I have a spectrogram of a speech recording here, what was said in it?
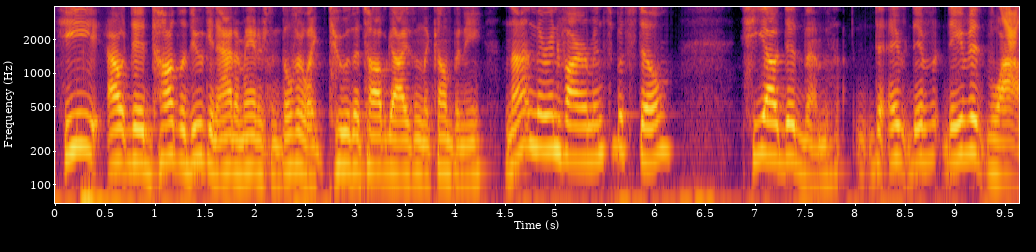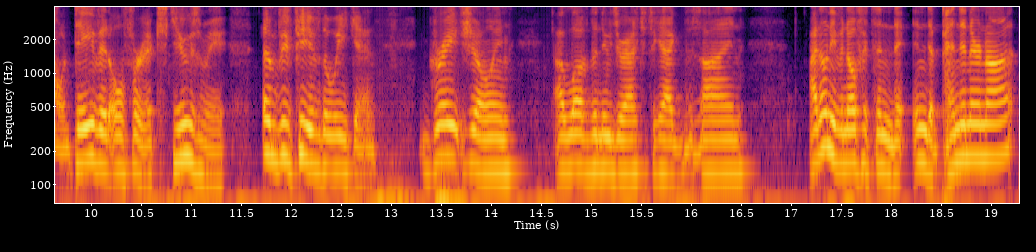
he outdid Todd LeDuc and Adam Anderson. Those are like two of the top guys in the company. Not in their environments, but still he outdid them. Eh, David, David wow, David Olfert, excuse me, MVP of the weekend. Great showing. I love the new Jurassic Attack design. I don't even know if it's in, independent or not.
